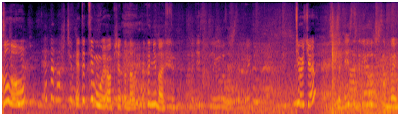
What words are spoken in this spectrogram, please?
Hello! Это наш Тимур. Это Тимур вообще-то, да. Это не Настя. Надеюсь, ты не выложишь со мной. Чё-чё? Надеюсь, ты не выложишь со мной.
